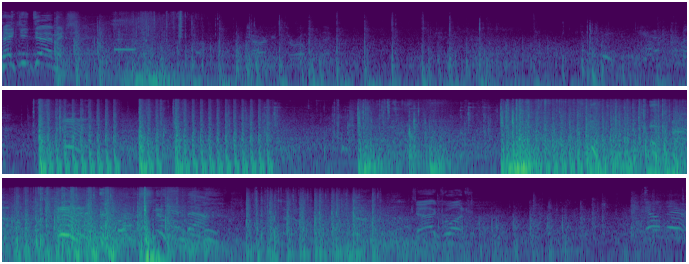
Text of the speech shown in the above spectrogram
Taking damage. Targets are over there. Shield inbound. Tagged one. Down there!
